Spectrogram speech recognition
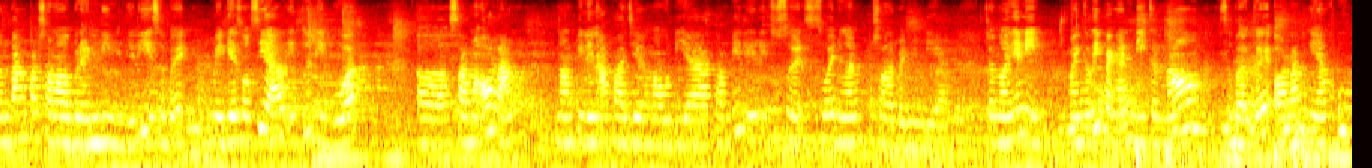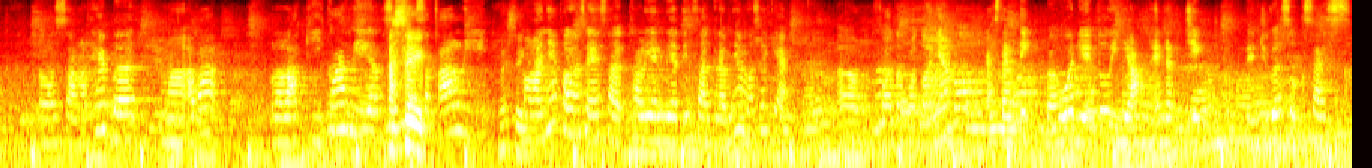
tentang personal branding. Jadi sebenarnya media sosial itu dibuat uh, sama orang nampilin apa aja yang mau dia tampilin itu sesuai, sesuai dengan personal branding dia. Contohnya nih, Michael Lee pengen dikenal sebagai orang yang uh, uh, sangat hebat, ma- apa lelaki karir, Asik. sukses sekali. Asik. Makanya kalau saya sa- kalian lihat Instagramnya, maksudnya kayak um, foto-fotonya estetik bahwa dia itu young, energik dan juga sukses.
